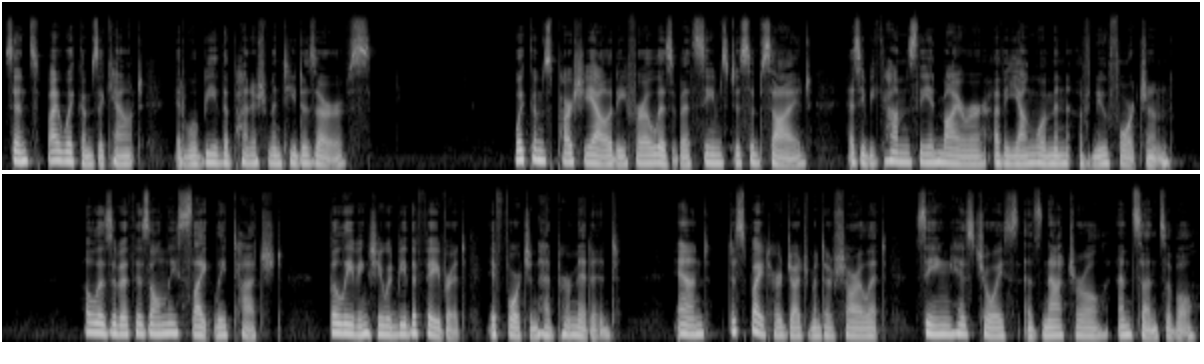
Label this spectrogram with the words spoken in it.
since, by Wickham's account, it will be the punishment he deserves. Wickham's partiality for Elizabeth seems to subside as he becomes the admirer of a young woman of new fortune. Elizabeth is only slightly touched, believing she would be the favorite if fortune had permitted, and, despite her judgment of Charlotte, seeing his choice as natural and sensible.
